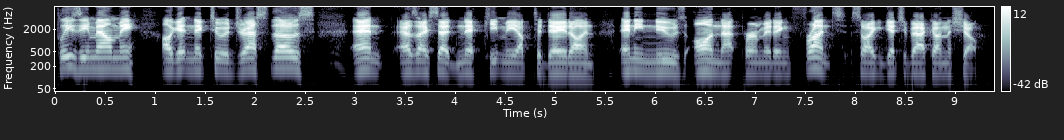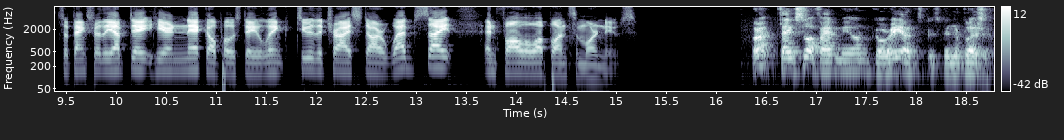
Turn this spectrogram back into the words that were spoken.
please email me. I'll get Nick to address those. And as I said, Nick, keep me up to date on any news on that permitting front so I can get you back on the show. So thanks for the update here, Nick. I'll post a link to the TriStar website and follow up on some more news. All right. Thanks a lot for having me on, Cory. It's been a pleasure.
